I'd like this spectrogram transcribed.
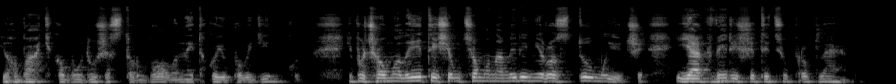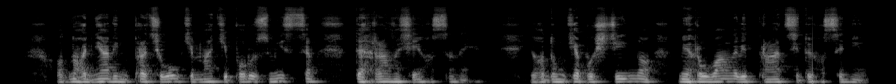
Його батько був дуже стурбований такою поведінкою і почав молитися в цьому наміренні, роздумуючи, як вирішити цю проблему. Одного дня він працював в кімнаті поруч з місцем, де гралися його сини. Його думки постійно мігрували від праці до його синів.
